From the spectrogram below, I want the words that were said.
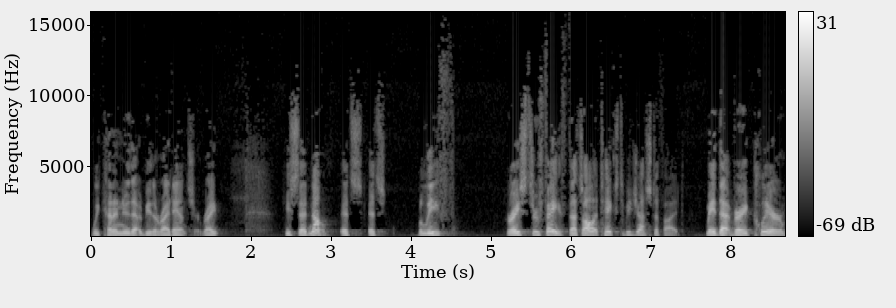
we kind of knew that would be the right answer, right? He said, no, it's, it's belief, grace through faith. That's all it takes to be justified. Made that very clear.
